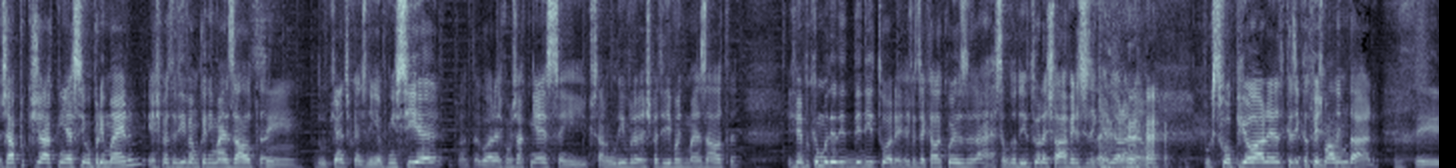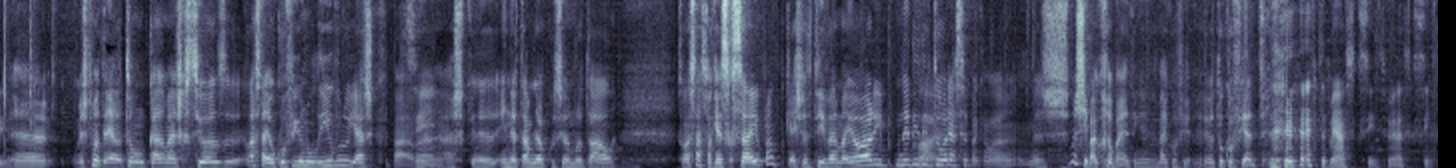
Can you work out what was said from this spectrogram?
já porque já conhecem o primeiro, a expectativa é um bocadinho mais alta Sim. do que antes, porque antes ninguém me conhecia. Pronto, agora, como já conhecem e gostaram do livro, a expectativa é muito mais alta. E também porque eu mudei de, de editora. Às vezes é aquela coisa, ah, se eu mudou de editora, deixa lá ver se isto aqui é melhor ou não. Porque se for pior, é, quer dizer que ele fez mal em mudar. Sim. Uh, mas pronto, é, estou um bocado mais receoso. Lá está, eu confio no livro e acho que, pá, acho que ainda está melhor que o Ser Brutal. Só lá está, só que esse receio, pronto, porque a expectativa é maior e porque mudei de Claro. editora é sempre aquela. Mas, mas sim, vai correr bem, vai confiar. Eu estou confiante. também acho que sim, também acho que sim.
